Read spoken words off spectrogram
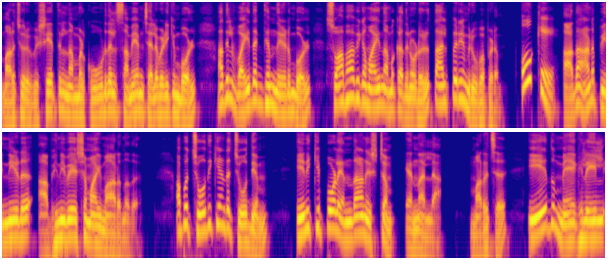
മറിച്ച് ഒരു വിഷയത്തിൽ നമ്മൾ കൂടുതൽ സമയം ചെലവഴിക്കുമ്പോൾ അതിൽ വൈദഗ്ധ്യം നേടുമ്പോൾ സ്വാഭാവികമായി നമുക്കതിനോടൊരു താൽപ്പര്യം രൂപപ്പെടും. ഓക്കെ. അതാണ് പിന്നീട് അഭിനിവേശമായി മാറുന്നത്. അപ്പോൾ ചോദിക്കേണ്ട ചോദ്യം എനിക്കിപ്പോൾ എന്താണ് ഇഷ്ടം? എന്നല്ല. മറിച്ച് ഏതു മേഖലയിൽ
